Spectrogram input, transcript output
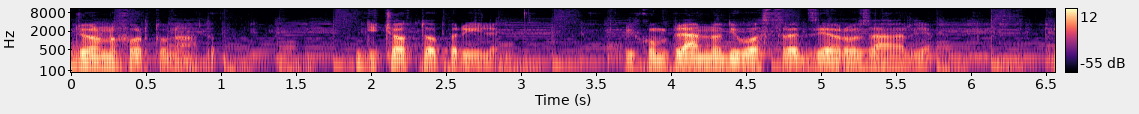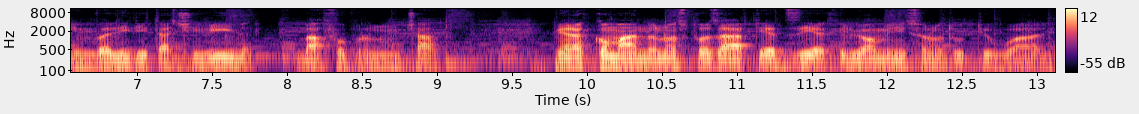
Giorno fortunato. 18 aprile. Il compleanno di vostra zia Rosaria. Invalidità civile, baffo pronunciato. Mi raccomando, non sposarti a zia, che gli uomini sono tutti uguali.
